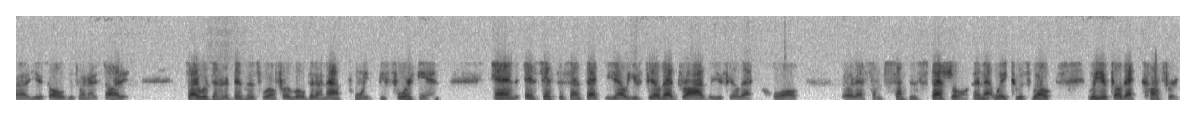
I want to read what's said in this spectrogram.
uh, years old is when I started. So I was in the business world for a little bit on that point beforehand. And it's just the sense that, you know, you feel that drive or you feel that call or that some something special in that way too as well, where you feel that comfort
